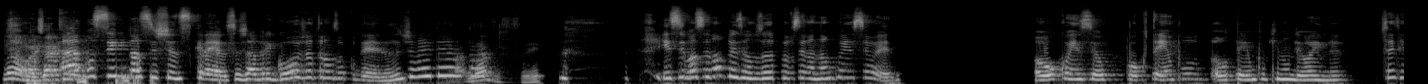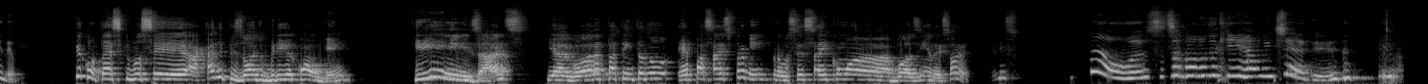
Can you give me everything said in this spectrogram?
Não, mas já que. Ah, você que tá assistindo, escreve. Você já brigou ou já transou com ele? A gente vai ter. Nada a ver. E se você não fez nenhum dos é porque você ainda não conheceu ele. Ou conheceu pouco tempo, ou tempo que não deu ainda. Você entendeu? O que acontece é que você, a cada episódio, briga com alguém, cria inimizades e agora tá tentando repassar isso pra mim, pra você sair como a boazinha da história. É isso? Não, eu só tô falando que realmente é dele. Ah,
